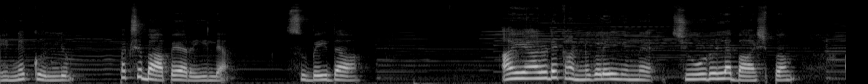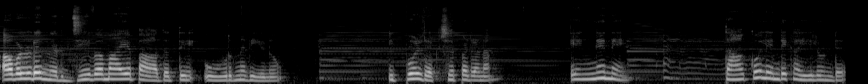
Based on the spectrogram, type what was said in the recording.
എന്നെ കൊല്ലും പക്ഷെ ബാപ്പ അറിയില്ല. സുബൈദ അയാളുടെ കണ്ണുകളിൽ നിന്ന് ചൂടുള്ള ബാഷ്പം അവളുടെ നിർജീവമായ പാദത്തിൽ ഊർന്നു വീണു. ഇപ്പോൾ രക്ഷപ്പെടണം. എങ്ങനെ? താക്കോൽ എന്റെ കയ്യിലുണ്ട്.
